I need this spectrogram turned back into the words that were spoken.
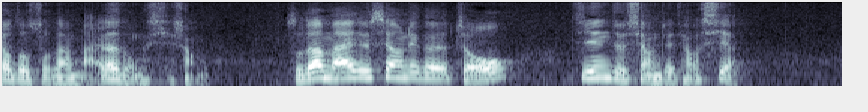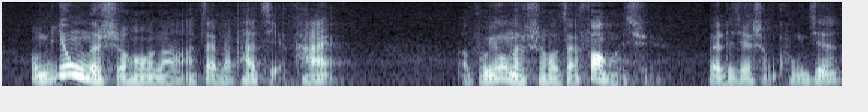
叫做组蛋白的东西上面，组蛋白就像这个轴，基因就像这条线。我们用的时候呢，再把它解开，呃，不用的时候再放回去，为了节省空间。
